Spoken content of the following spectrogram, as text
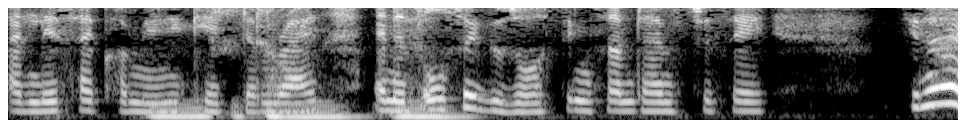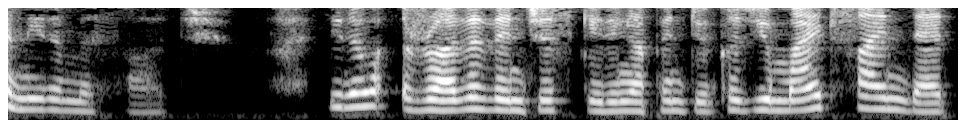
unless I communicate them, right? me. And it's also exhausting sometimes to say, you know, I need a massage. You know, rather than just getting up and doing, because you might find that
